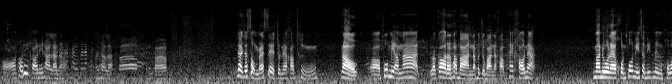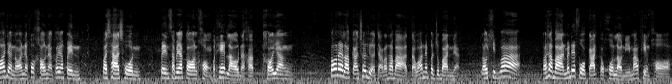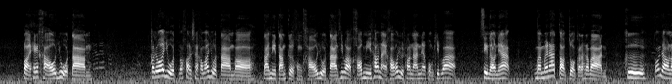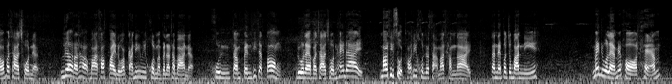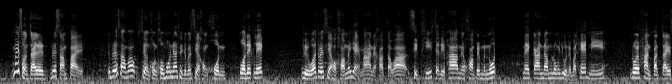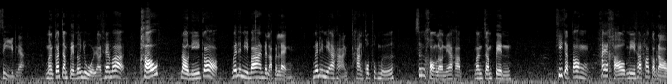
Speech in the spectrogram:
อ๋อโทษที่เขาที่ทานแล้วนะครับใครก็ได้ไม่ทันละครับ อยากจะส่งแมสเซจตัวเนี้ยครับถึง เราผู้มีอำนาจแล้วก็รัฐบาลณปัจจุบันนะครับ ให้เขาเนี่ยมาดูแลคนพวกนี้สักนิดนึงเพราะว่าอย่างน้อยเนี่ยพวกเขาเนี่ยก็ยังเป็นประชาชนเป็นทรัพยากรของประเทศเรานะครับเขายังต้องได้รับการช่วยเหลือจากรัฐบาล แต่ว่าในปัจจุบันเนี่ยเราคิดว่ารัฐบาลไม่ได้โฟกัสกับคนเหล่านี้มากเพียงพอ ปล่อยให้เขาอยู่ตามเขาเรียกว่าอยู่เราขอใช้คำว่าอยู่ตามเอ่อตามมีตามเกิดของเขาอยู่ตามที่ว่าเขามีเท่าไหนเขาก็อยู่เท่านั้นเนี่ยผมคิดว่า สิ่งเหล่านี้มันไม่น่าตอบโจทย์กับรัฐบาล คือต้องยอมรับว่าประชาชนเนี่ยเลือกรัฐบาลเข้าไปหรือว่าการที่มีคนมาเป็นรัฐบาลเนี่ยคุณจำเป็นที่จะต้องดูแลประชาชนให้ได้มากที่สุดเท่าที่คุณจะสามารถทำได้ แต่ในปัจจุบันนี้ ไม่ดูแลไม่พอแถมไม่สนใจเลยด้วยซ้ำไป จะด้วยซ้ำว่าเสียงของคนพวกนี้ถึงจะเป็นเสียงของคนตัวเล็กๆ หรือว่าจะเป็นเสียงของเขาไม่ใหญ่มากนะครับ แต่ว่าสิทธิเสรีภาพในความเป็นมนุษย์ ในการดำรงอยู่ในประเทศนี้ โดยผ่านปัจจัยสี่เนี่ย มันก็จำเป็นต้องอยู่อย่างเช่นว่าเขาเหล่านี้ก็ไม่ได้มีบ้านเป็นหลักเป็นแหล่ง ไม่ได้มีอาหารทานครบทุกมื้อ ซึ่งของเหล่านี้ครับ มันจำเป็นที่จะต้องให้เขามีเท่าเท่ากับเรา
